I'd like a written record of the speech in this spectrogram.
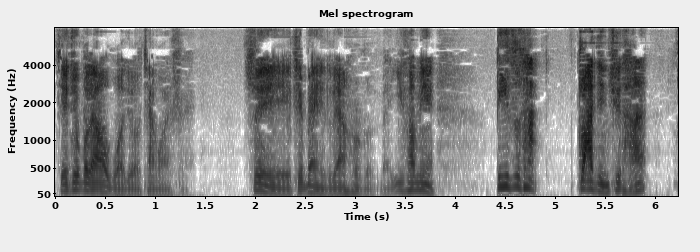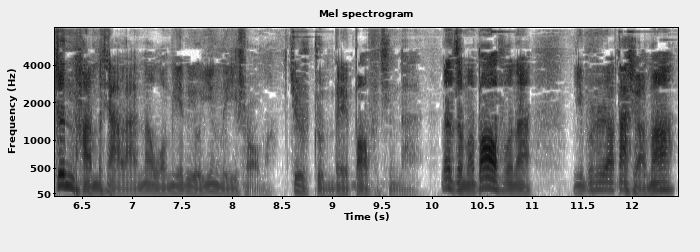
解决不了我就加关税。所以这边也两手准备，一方面低姿态抓紧去谈，真谈不下来，那我们也得有硬的一手嘛，就是准备报复清单。那怎么报复呢？你不是要大选吗？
